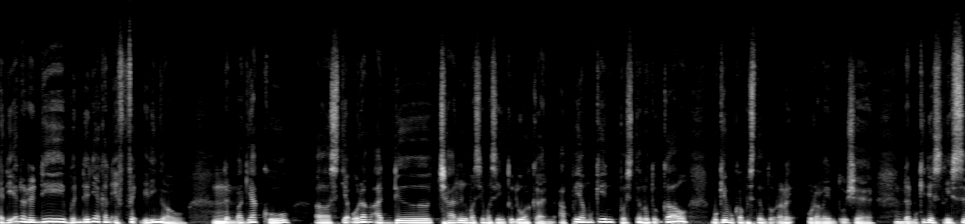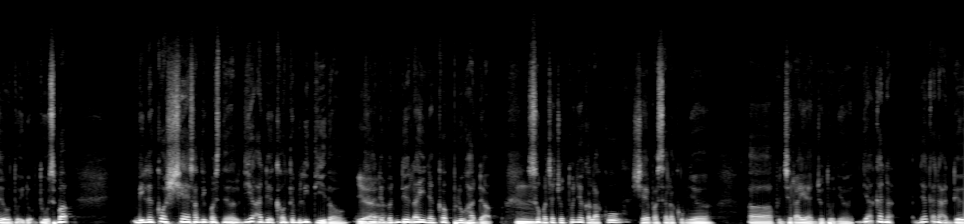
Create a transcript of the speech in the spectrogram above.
at the end of the day benda ni akan efek diri kau. Hmm. dan bagi aku uh, setiap orang ada cara masing-masing untuk luahkan. Apa yang mungkin personal untuk kau mungkin bukan personal untuk orang lain, orang lain untuk share. Hmm. dan mungkin dia selesa untuk hidup tu. Sebab bila kau share something personal dia ada accountability tau Yeah. dia ada benda lain yang kau perlu hadap hmm. so macam contohnya kalau aku share pasal aku punya uh, penceraian contohnya dia akan dia akan ada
